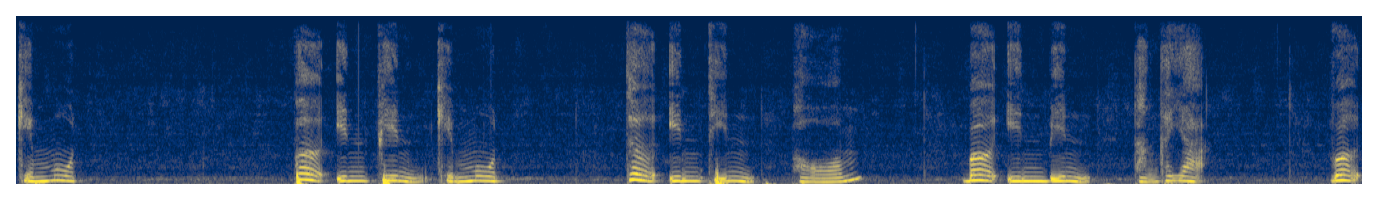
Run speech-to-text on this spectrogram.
เข็มหมุดเพออินพิน เข็มหมุดเธออินทินพร้อม เบอร์อินบิน ถังขยะ เวอร์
